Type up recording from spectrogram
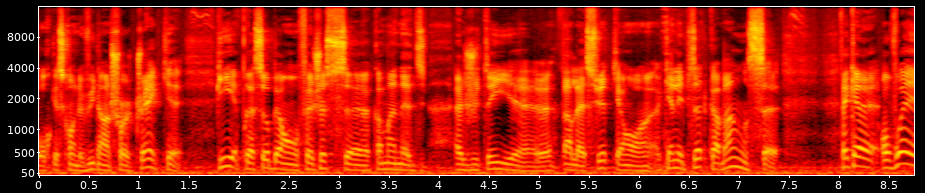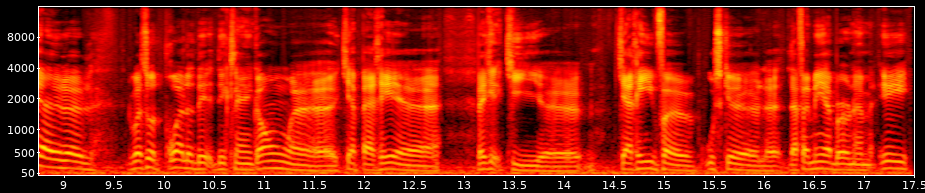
pour ce qu'on a vu dans le short track. Puis après ça ben, on fait juste comme on a ajouté par la suite quand, l'épisode commence. Fait que on voit l'oiseau de proie des, Klingons qui apparaît ben, qui, euh, qui arrive euh, où ce que la, famille à Burnham est,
